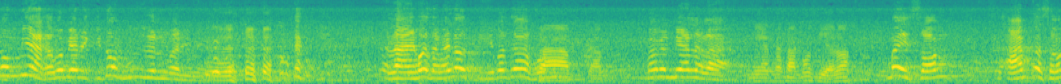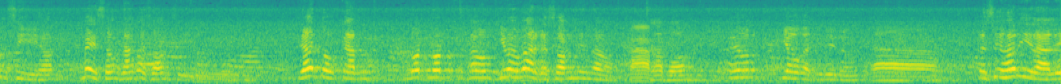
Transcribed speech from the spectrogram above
นมเมียกับว่าแม่ได้กินนมผู้อื่นมาดิอะไรเพราะสมัยเราตีมันก็ผคมรับครับมันเป็นแม่นแล้วล่ะแมนกระทักต้องเสียเนาะไม่สองสามก็สองสี่ครับ ไม่สองสามก็สองสี่แล้วตกกันลดลดเขาคิดว่าว่านกับสองหนึ่งเอาครับครับผมไอ้มันเกี่ยวกันทีเดียวเนาะเอ่อแต่ซื้อเขาดีหลายเล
